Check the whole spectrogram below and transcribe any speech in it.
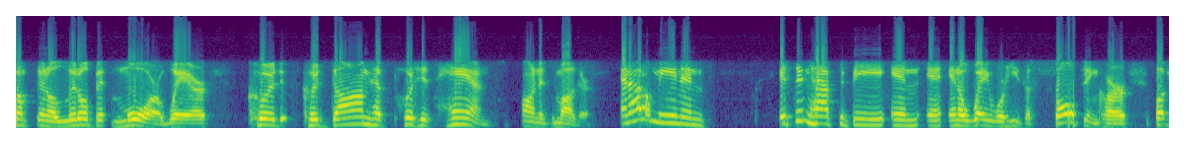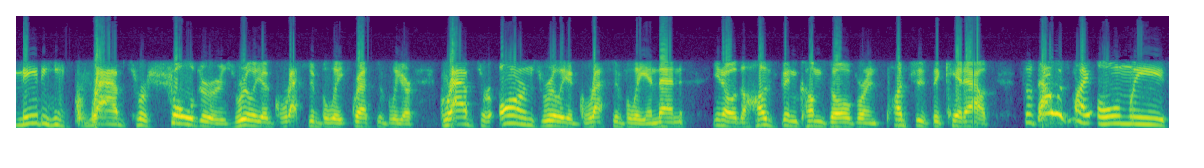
something a little bit more where could could Dom have put his hands on his mother? And I don't mean in it didn't have to be in, in in a way where he's assaulting her, but maybe he grabs her shoulders really aggressively, aggressively, or grabs her arms really aggressively, and then you know the husband comes over and punches the kid out. So that was my only.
